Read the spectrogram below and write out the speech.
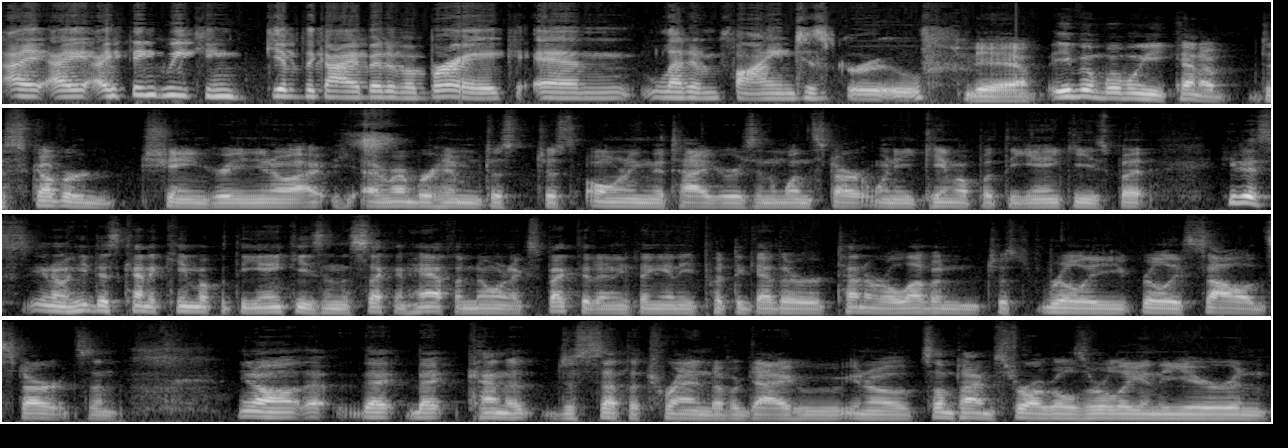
I, I, I, think we can give the guy a bit of a break and let him find his groove. Yeah. Even when we kind of discovered Shane Greene, you know, I, I remember him just, just owning the Tigers in one start when he came up with the Yankees, but he just you know he just kind of came up with the Yankees in the second half and no one expected anything and he put together 10 or 11 just really really solid starts and you know that that, that kind of just set the trend of a guy who you know sometimes struggles early in the year and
